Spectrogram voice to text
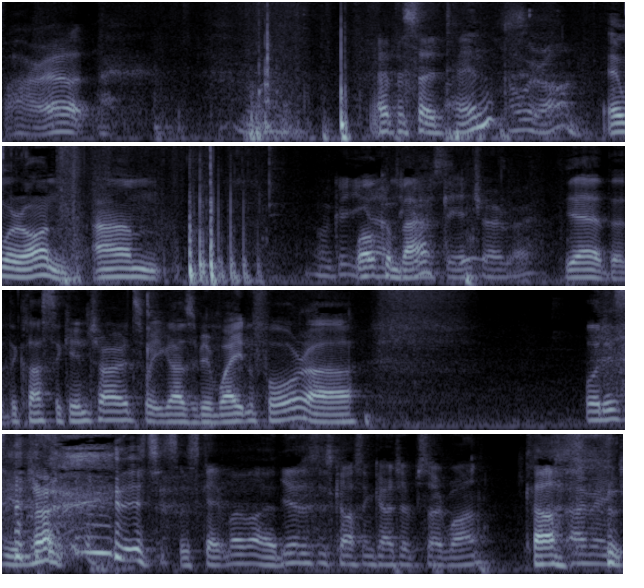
Far out. Episode 10? Oh, we're on. And we're on. Um, Well, good. Welcome back. to the intro, bro. yeah, the, the classic intro. It's what you guys have been waiting for. Uh, what is the intro? it just escaped my mind. Yeah, this is Cast and Catch episode one. Cast. I mean-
